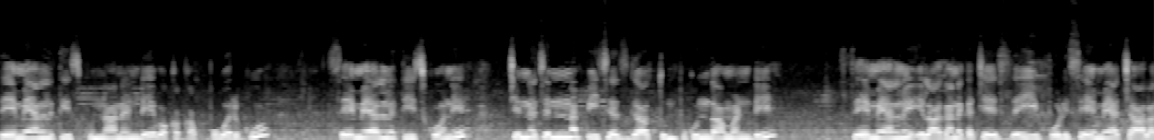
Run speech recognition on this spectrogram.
సేమియాలని తీసుకున్నానండి. ఒక కప్పు వరకు సేమియాలని తీసుకొని చిన్న చిన్న పీసెస్గా తుంపుకుందామండి. సేమియాలని ఇలా గనక చేస్తే ఈ పొడి సేమియా చాలా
